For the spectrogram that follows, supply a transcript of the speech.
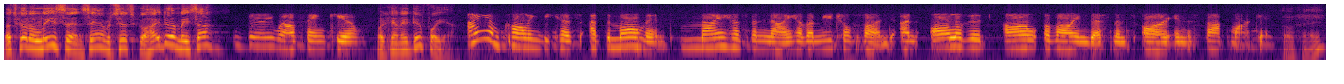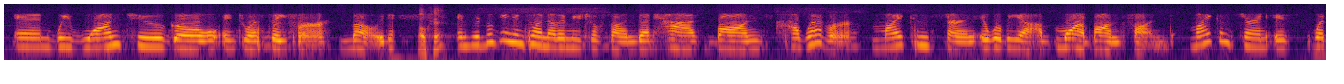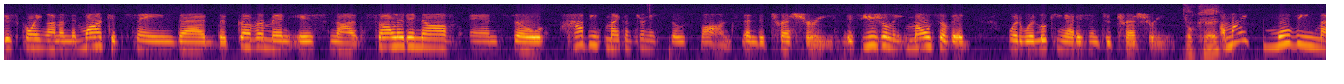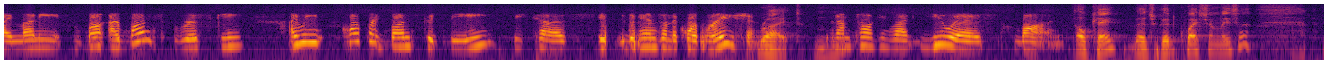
Let's go to Lisa in San Francisco. How you doing, Lisa? Very well, thank you. What can I do for you? I am calling because at the moment, my husband and I have a mutual fund, and all of it, all of our investments are in the stock market. Okay. And we want to go into a safer mode. Okay. And we're looking into another mutual fund that has bonds. However, my concern, it will be a more a bond fund. My concern is what is going on in the market saying that the government is not solid enough and so having my concern is those bonds and the treasuries it's usually most of it what we're looking at is into treasuries okay. Am i moving my money are bonds risky? I mean corporate bonds could be because it depends on the corporation. Right. Mm-hmm. but i'm talking about us bonds. Okay that's a good question lisa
